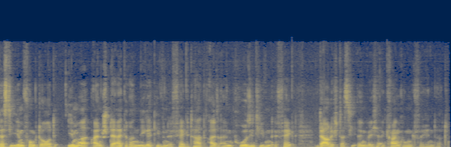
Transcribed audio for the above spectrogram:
dass die Impfung dort immer einen stärkeren negativen Effekt hat als einen positiven Effekt, dadurch, dass sie irgendwelche Erkrankungen verhindert.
